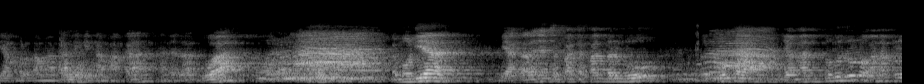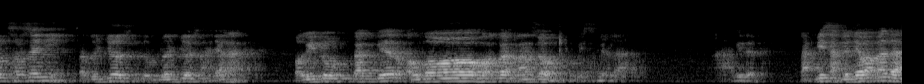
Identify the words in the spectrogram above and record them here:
yang pertama kali kita makan adalah buah kurma. Kemudian di antaranya cepat-cepat berbu berbuka. Jangan tunggu dulu, anak belum selesai nih satu jus, belum dua jus, nah jangan. Begitu takbir Allahu Akbar langsung Bismillah. Nah, gitu. Tapi sambil jawab ada.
